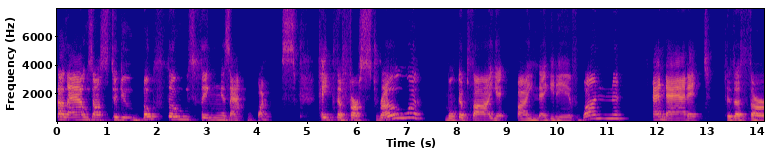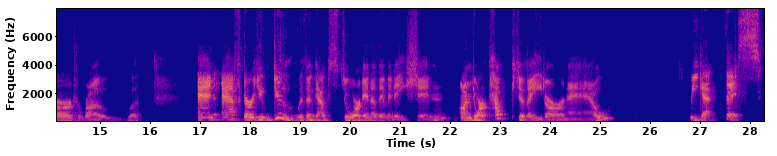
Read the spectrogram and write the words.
allows us to do both those things at once. Take the first row, multiply it by negative one, and add it to the third row. And after you do the Gauss-Jordan elimination on your calculator now, we get this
